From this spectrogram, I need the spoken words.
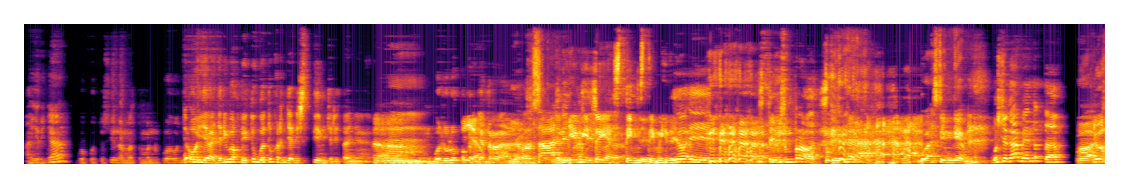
akhirnya gua putusin sama temen gua oh iya jadi waktu itu gua tuh kerja di Steam ceritanya Hmm. gua dulu pekerja Iya. keras Perusahaan Jadi game itu ya, mahasiswa. Steam Steam itu. Yo, Steam semprot. Bukan Steam game. Bosnya Gaben tetap. Waduh,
